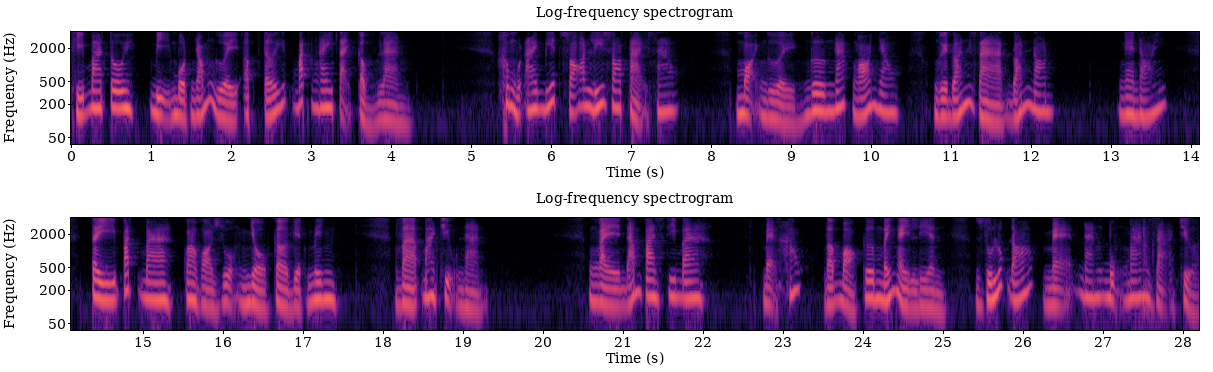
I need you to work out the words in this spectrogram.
thì ba tôi bị một nhóm người ập tới bắt ngay tại cổng làng. Không một ai biết rõ lý do tại sao. Mọi người ngơ ngác ngó nhau, người đoán già đoán non. Nghe nói, Tây bắt ba qua gò ruộng nhổ cờ Việt Minh và ba chịu nạn. Ngày đám Pansiba, ba, mẹ khóc và bỏ cơm mấy ngày liền, dù lúc đó mẹ đang bụng mang dạ chửa.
